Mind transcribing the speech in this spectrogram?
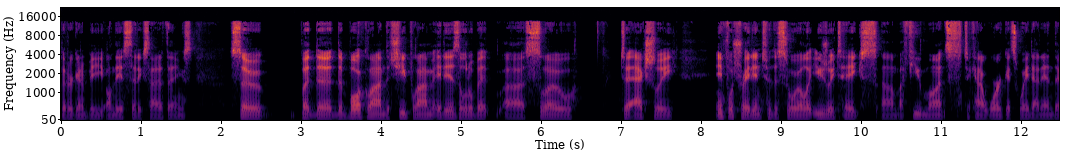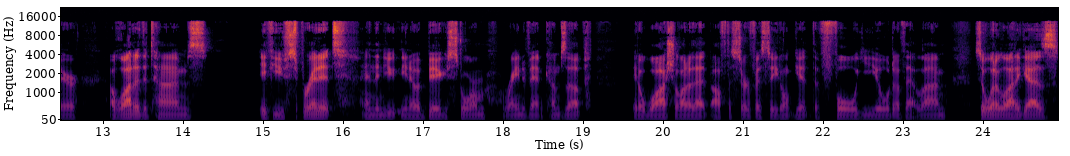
that are going to be on the acidic side of things. So, but the the bulk lime, the cheap lime, it is a little bit uh, slow to actually infiltrate into the soil. It usually takes um, a few months to kind of work its way down in there. A lot of the times, if you spread it and then you you know a big storm rain event comes up, it'll wash a lot of that off the surface, so you don't get the full yield of that lime. So what a lot of guys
